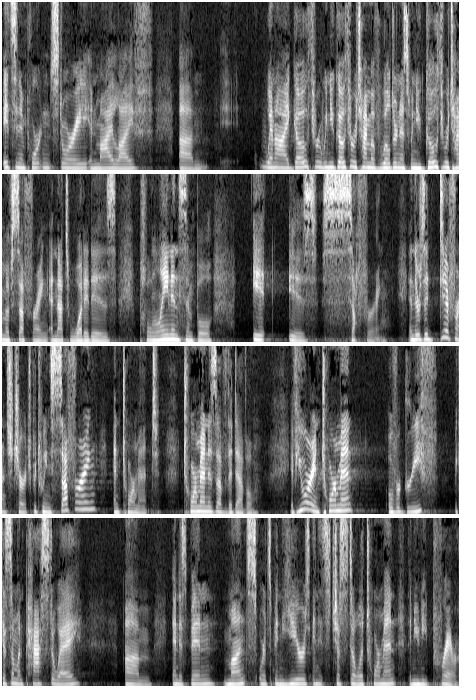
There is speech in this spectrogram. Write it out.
it's an important story in my life. Um, when I go through, when you go through a time of wilderness, when you go through a time of suffering, and that's what it is, plain and simple, it is suffering. And there's a difference, church, between suffering and torment. Torment is of the devil. If you are in torment over grief because someone passed away, um, and it's been months or it's been years and it's just still a torment, then you need prayer.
